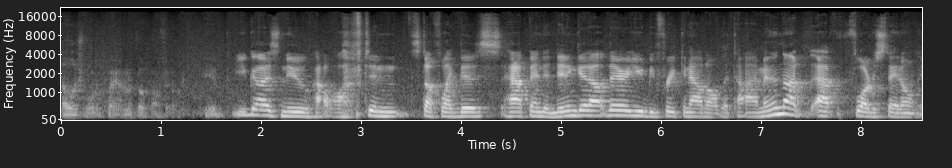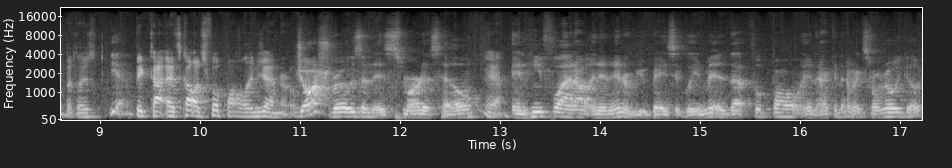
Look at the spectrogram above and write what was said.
eligible to play on the football field. If you guys knew how often stuff like this happened and didn't get out there, you'd be freaking out all the time. And not at Florida State only, but there's Yeah. big time. It's college football in general. Josh Rosen is smart as hell. Yeah. And he flat out in an interview basically admitted that football and academics don't really go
